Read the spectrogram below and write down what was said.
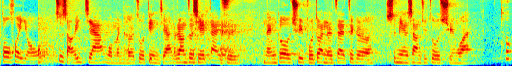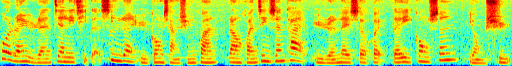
都会有至少一家我们的合作店家，让这些袋子。能够去不断的在这个市面上去做循环，透过人与人建立起的信任与共享循环，让环境生态与人类社会得以共生永续。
